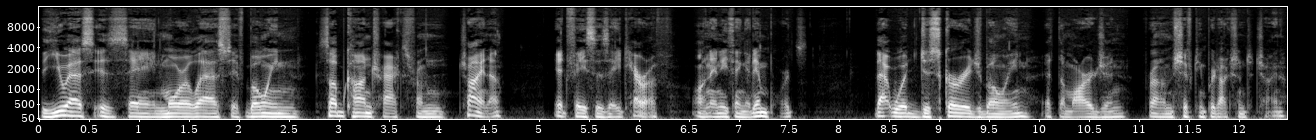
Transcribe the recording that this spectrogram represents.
the U.S. is saying more or less if Boeing subcontracts from China, it faces a tariff on anything it imports, that would discourage Boeing at the margin from shifting production to China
